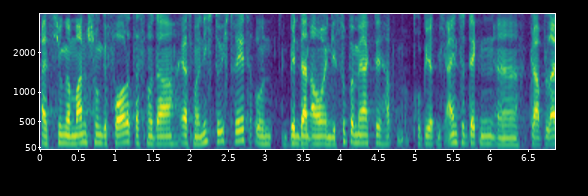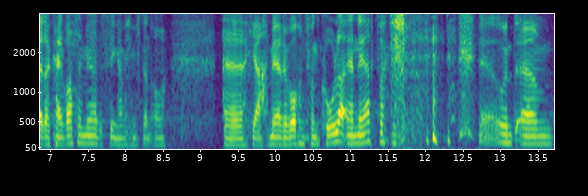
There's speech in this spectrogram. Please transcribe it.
als junger Mann schon gefordert, dass man da erstmal nicht durchdreht und bin dann auch in die Supermärkte, habe probiert mich einzudecken, äh, gab leider kein Wasser mehr, deswegen habe ich mich dann auch äh, ja, mehrere Wochen von Cola ernährt praktisch. und ähm,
